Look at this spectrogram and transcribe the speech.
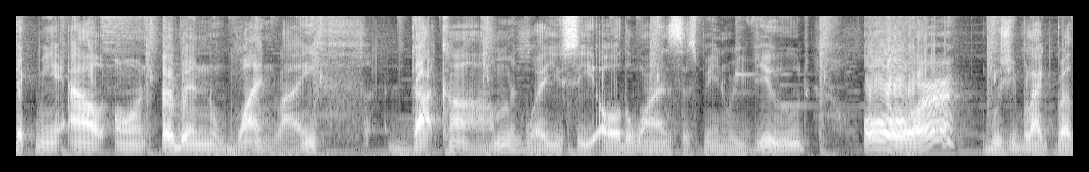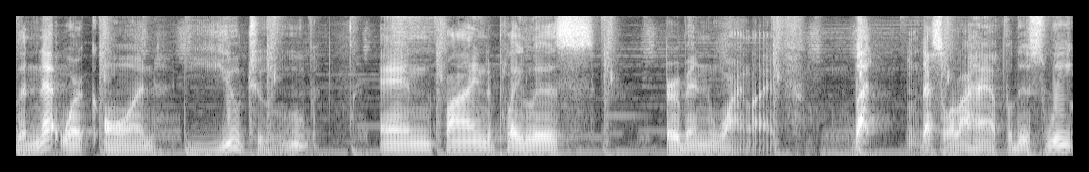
Check me out on urbanwinelife.com where you see all the wines that's being reviewed or Bougie Black Brother Network on YouTube and find the playlist Urban Wine Life. But that's all I have for this week.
